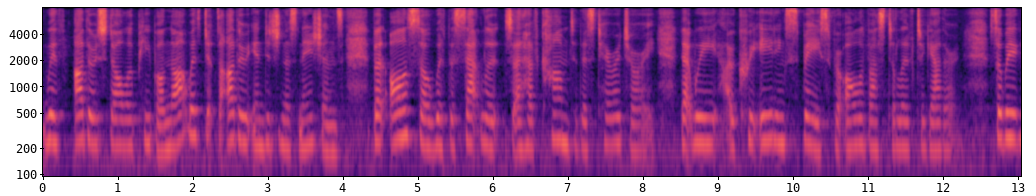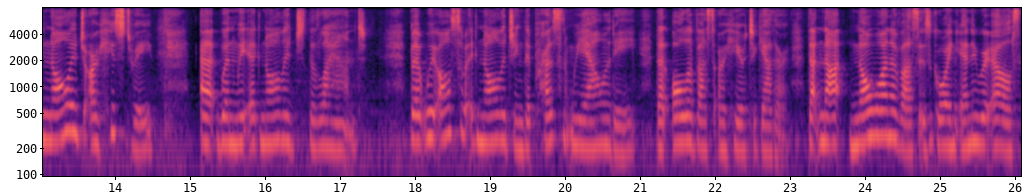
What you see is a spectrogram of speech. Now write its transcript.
with other Stalo people, not with just other indigenous nations, but also with the settlers that have come to this territory, that we are creating space for all of us to live together. So we acknowledge our history when we acknowledge the land, but we're also acknowledging the present reality that all of us are here together, that not no one of us is going anywhere else,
